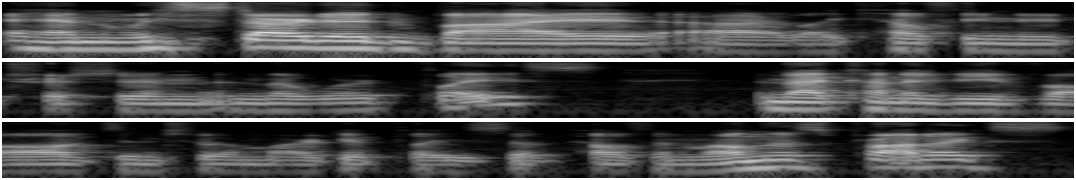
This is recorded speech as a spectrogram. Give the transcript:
and we started by uh, like healthy nutrition in the workplace. And that kind of evolved into a marketplace of health and wellness products.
